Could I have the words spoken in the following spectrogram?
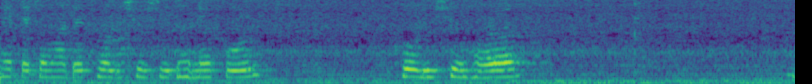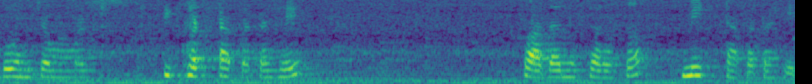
मी त्याच्यामध्ये थोडीशी अशी धनेपूड थोडीशी हळद दोन चम्मच तिखट टाकत आहे. स्वादानुसार असं मीठ टाकत आहे.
